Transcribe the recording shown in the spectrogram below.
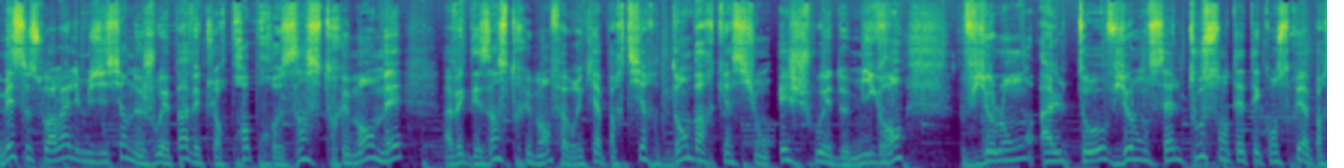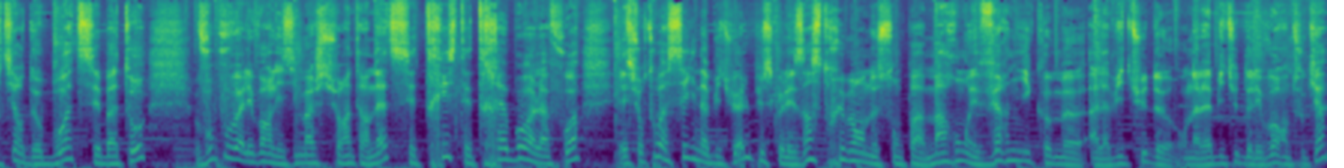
Mais ce soir-là, les musiciens ne jouaient pas avec leurs propres instruments, mais avec des instruments fabriqués à partir d'embarcations échouées de migrants. Violon, alto, violoncelle, tous ont été construits à partir de bois de ces bateaux. Vous pouvez aller voir les images sur internet. C'est triste et très beau à la fois et surtout assez inhabituel puisque les instruments ne sont pas marrons et vernis comme euh, à l'habitude, on a l'habitude de les voir en tout cas,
